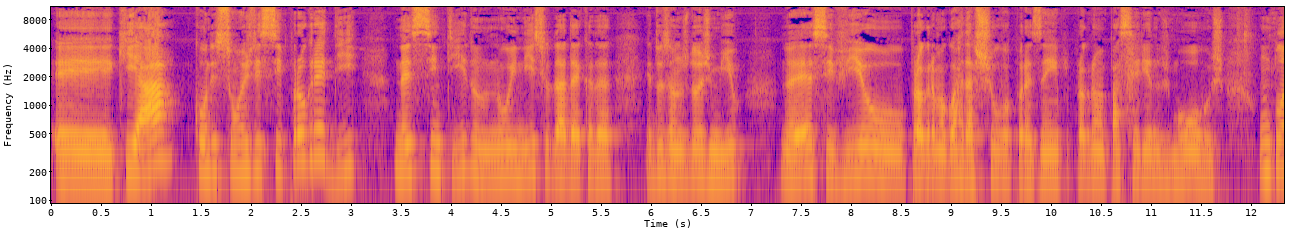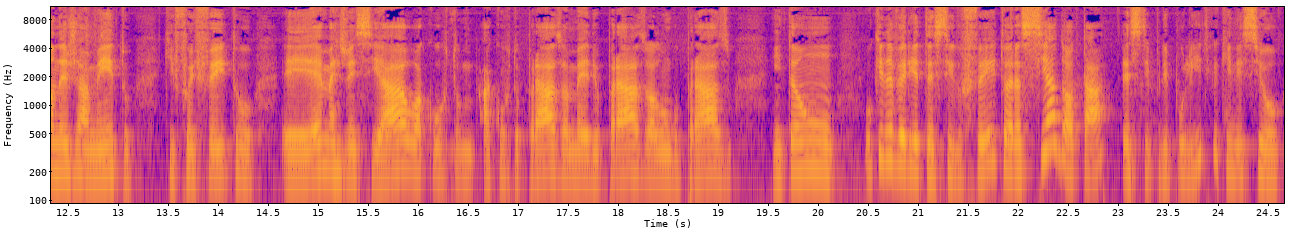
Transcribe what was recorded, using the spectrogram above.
eh, que há condições de se progredir nesse sentido no início da década dos anos 2000. Né? Se viu o programa Guarda-Chuva, por exemplo, o programa Parceria nos Morros, um planejamento que foi feito eh, emergencial a curto, a curto prazo, a médio prazo, a longo prazo. Então, o que deveria ter sido feito era se adotar esse tipo de política que iniciou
